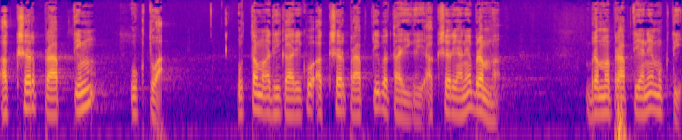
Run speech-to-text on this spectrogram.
अक्षर प्राप्तिम उक्त्वा। उत्तम अधिकारी को अक्षर प्राप्ति बताई गई। अक्षर यानी ब्रह्म। ब्रह्म प्राप्ति यानी मुक्ति।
